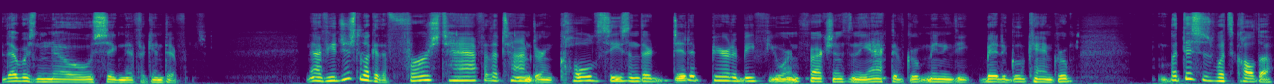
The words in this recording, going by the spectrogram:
there was no significant difference. Now, if you just look at the first half of the time during cold season, there did appear to be fewer infections in the active group, meaning the beta-glucan group, but this is what's called a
